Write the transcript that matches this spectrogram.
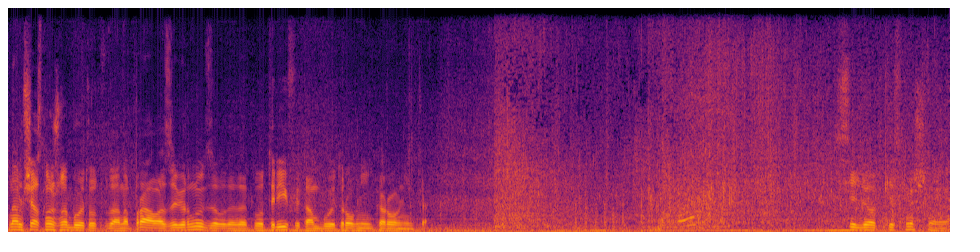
Нам сейчас нужно будет вот туда направо завернуть за вот этот вот риф, и там будет ровненько-ровненько. Селедки смешные.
